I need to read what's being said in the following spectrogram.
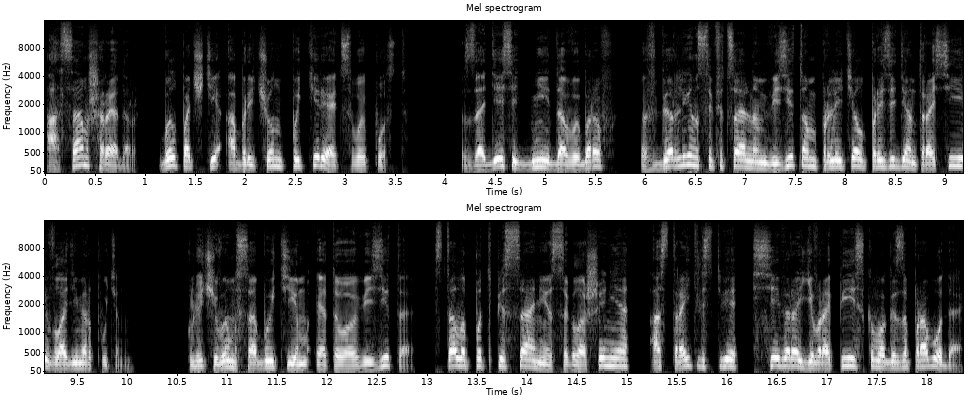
а сам Шредер был почти обречен потерять свой пост. За 10 дней до выборов в Берлин с официальным визитом прилетел президент России Владимир Путин. Ключевым событием этого визита стало подписание соглашения о строительстве североевропейского газопровода,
